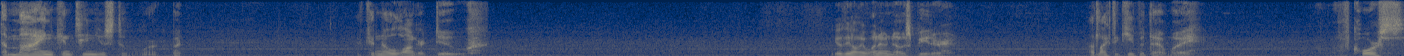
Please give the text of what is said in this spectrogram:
The mind continues to work, but it can no longer do. You're the only one who knows, Peter. I'd like to keep it that way. Of course.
